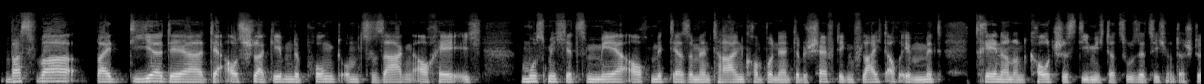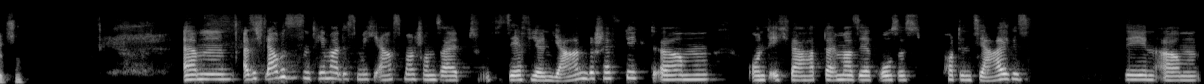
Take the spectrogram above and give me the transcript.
Was war bei dir der, der ausschlaggebende Punkt, um zu sagen, auch hey, ich muss mich jetzt mehr auch mit dieser mentalen Komponente beschäftigen, vielleicht auch eben mit Trainern und Coaches, die mich da zusätzlich unterstützen? Ähm, also ich glaube, es ist ein Thema, das mich erstmal schon seit sehr vielen Jahren beschäftigt. Ähm, und ich da habe da immer sehr großes Potenzial gesehen, ähm,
